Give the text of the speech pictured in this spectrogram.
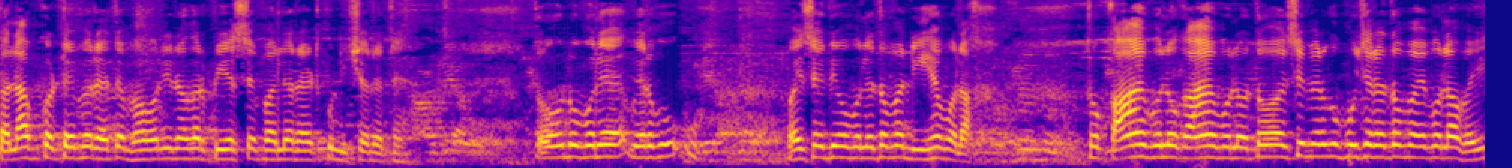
تالاب کٹے پہ رہتے بھوانی نگر، پی ایس سے پہلے رائٹ کو نیچے رہتے تو انہوں بولے، میرے کو پیسے دیو، بولے تو میں نہیں ہے بولا۔ تو کہاں ہے بولو، کہاں ہے بولو؟ تو ایسے میرے کو پوچھ رہے تو میں بولا، بھائی،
